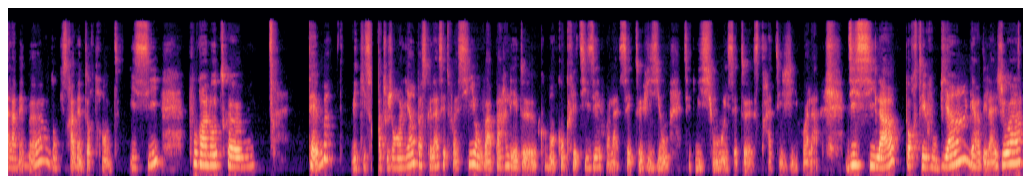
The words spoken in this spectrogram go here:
à la même heure, donc il sera 20h30 ici, pour un autre euh, thème, mais qui sera toujours en lien parce que là, cette fois-ci, on va parler de comment concrétiser voilà, cette vision, cette mission et cette euh, stratégie. Voilà. D'ici là, portez-vous bien, gardez la joie.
